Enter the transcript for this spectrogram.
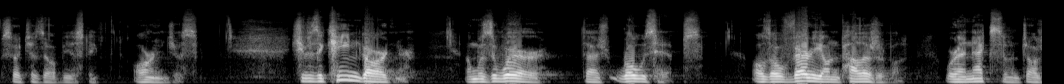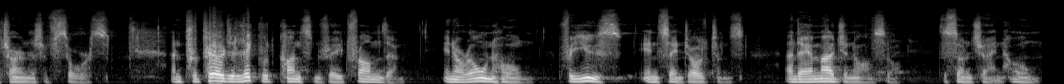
such as obviously oranges. She was a keen gardener and was aware that rose hips, although very unpalatable, were an excellent alternative source and prepared a liquid concentrate from them in her own home for use in St. Ultan's, and I imagine also the Sunshine Home.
